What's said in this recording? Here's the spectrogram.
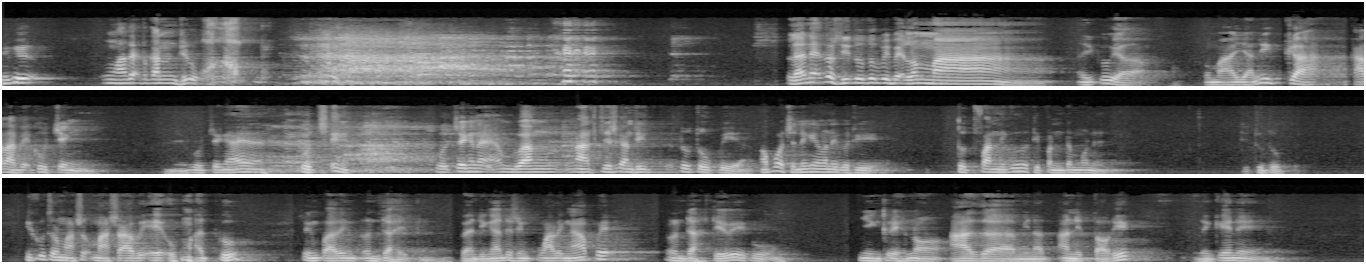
Iki ngantek tekan jero. Lah nek terus ditutupi mek lemah. Iku ya lumayan iki kalah mek kucing. Kucing ae kucing. Kucing nek mbuang najis kan ditutupi ya. Apa jenenge ngene iku di tutfan niku dipendem ngene. Ditutup. Iku termasuk masawi umatku sing paling rendah itu. Bandingannya sing paling apik rendah dhewe iku nyingkrihno adza minat anit tariq ning kene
